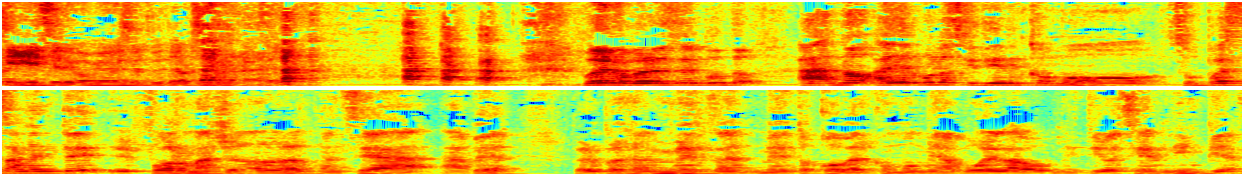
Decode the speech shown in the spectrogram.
Sí, sí, le comió ese Twitter, se lo cancelé. Bueno, pero ese es el punto. Ah, no, hay algunos que tienen como supuestamente eh, formas. Yo no lo alcancé a, a ver, pero por ejemplo, a mí me, me tocó ver cómo mi abuela o mi tío hacían limpias.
